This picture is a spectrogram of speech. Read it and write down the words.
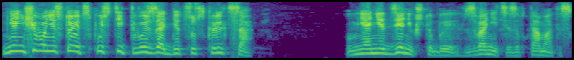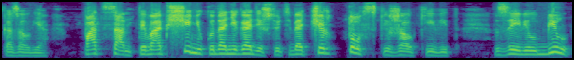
«Мне ничего не стоит спустить твою задницу с крыльца». «У меня нет денег, чтобы звонить из автомата», — сказал я. «Пацан, ты вообще никуда не годишься, у тебя чертовски жалкий вид», — заявил Билл,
